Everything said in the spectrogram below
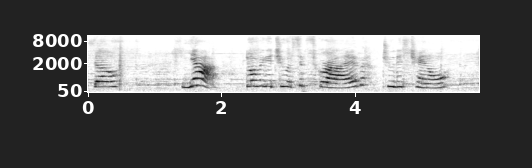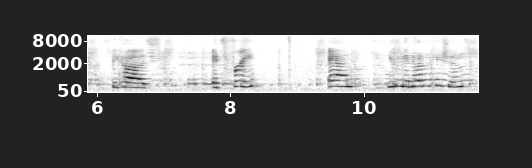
so, yeah, don't forget to subscribe to this channel because it's free and you can get notifications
